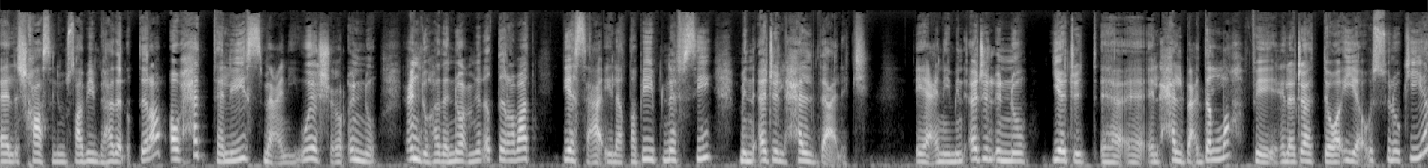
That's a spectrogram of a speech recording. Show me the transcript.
الأشخاص اللي مصابين بهذا الاضطراب أو حتى اللي يسمعني ويشعر أنه عنده هذا النوع من الاضطرابات يسعى إلى طبيب نفسي من أجل حل ذلك. يعني من أجل أنه يجد الحل بعد الله في علاجات الدوائية أو السلوكية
